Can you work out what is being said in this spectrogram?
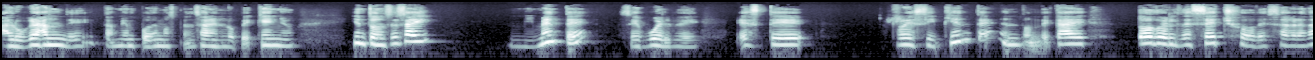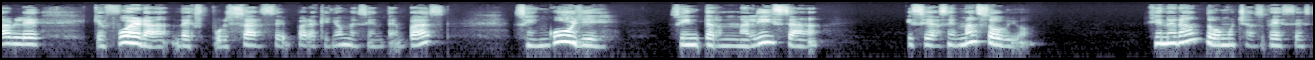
a lo grande, también podemos pensar en lo pequeño. Y entonces ahí mi mente se vuelve este recipiente en donde cae todo el desecho desagradable que fuera de expulsarse para que yo me sienta en paz, se engulle, se internaliza y se hace más obvio, generando muchas veces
